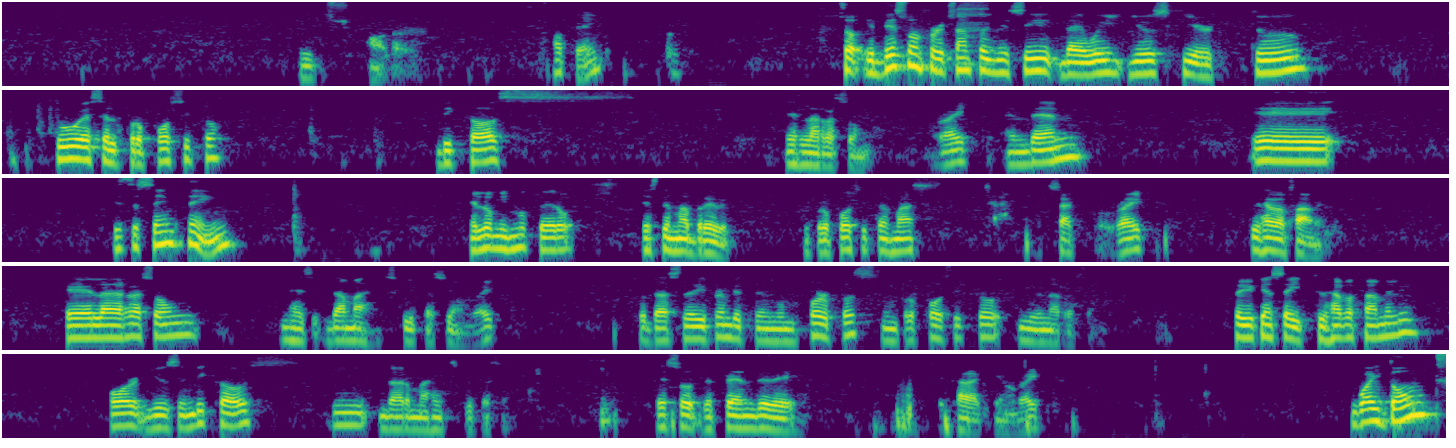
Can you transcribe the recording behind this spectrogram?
each other. Okay. So in this one, for example, you see that we use here to, tú es el propósito because es la razón, right? And then eh, it's the same thing. Es lo mismo, pero este es más breve. Su propósito es más exacto, right? To have a family. Eh, la razón da más explicación, right? So that's the difference between un purpose, un propósito y una razón. So you can say to have a family or using because y dar más explicación. Eso depende de, de cada quien, right? Why don't?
